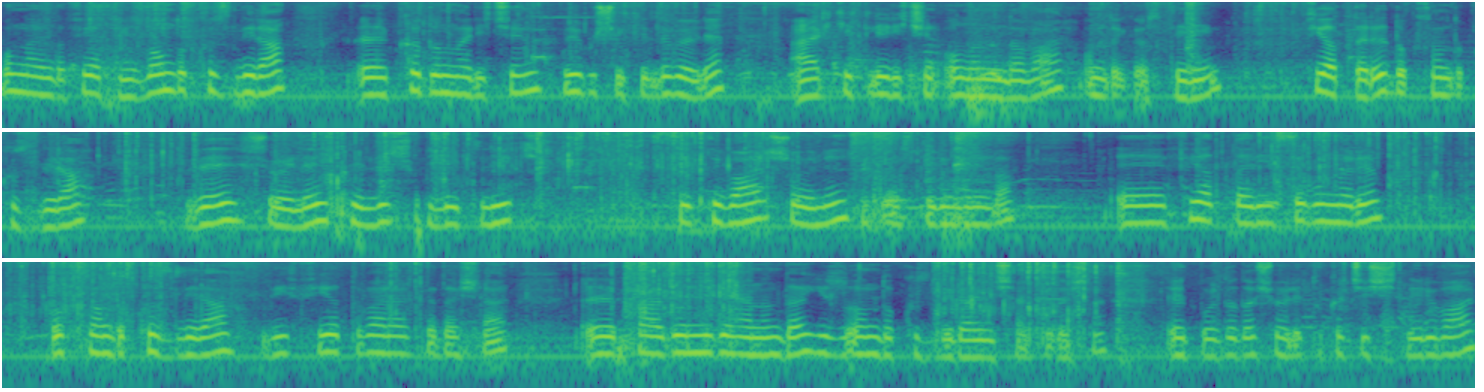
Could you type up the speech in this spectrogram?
Bunların da fiyatı 119 lira e, kadınlar için ve bu şekilde böyle erkekler için olanı da var. Onu da göstereyim. Fiyatları 99 lira ve şöyle peluş bileklik seti var. Şöyle göstereyim bunu da. E, fiyatları ise bunların 99 lira bir fiyatı var arkadaşlar. E, pardon Nivea'nın da 119 liraymış arkadaşlar. Evet burada da şöyle toka çeşitleri var.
